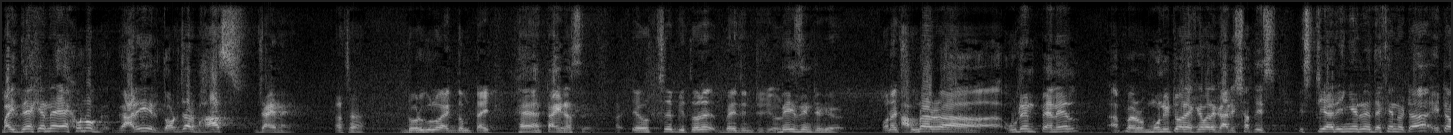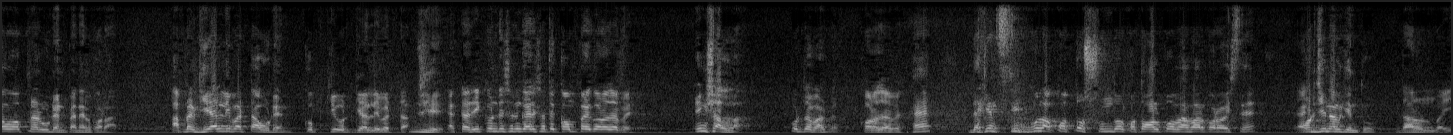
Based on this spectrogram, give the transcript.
ভাই দেখেন এখনও গাড়ির দরজার ভাঁজ যায় না আচ্ছা। ডোরগুলো একদম টাইট হ্যাঁ টাইট আছে। এ হচ্ছে ভিতরে বেজ ইন্টেরিয়র বেজ ইন্টেরিয়র অনেক আপনার উডেন প্যানেল আপনার মনিটর একেবারে গাড়ির সাথে স্টিয়ারিং এর দেখেন ওটা এটাও আপনার উডেন প্যানেল করা। আপনার গিয়ার লিভারটা উডেন খুব কিউট গিয়ার লিভারটা জি। একটা রিকন্ডিশন গাড়ির সাথে কম্পেয়ার করা যাবে? ইনশাল্লাহ করতে পারবেন। করা যাবে। হ্যাঁ দেখেন সিটগুলো কত সুন্দর কত অল্প ব্যবহার করা হয়েছে। অরিজিনাল কিন্তু। দারুণ ভাই।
